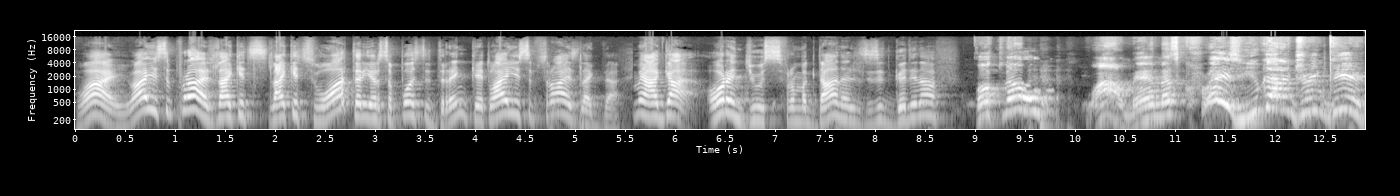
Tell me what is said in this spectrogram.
Why? Why are you surprised? Like it's like it's water. You're supposed to drink it. Why are you surprised like that? I mean, I got orange juice from McDonald's. Is it good enough? Fuck no. Wow, man, that's crazy. You gotta drink beer.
